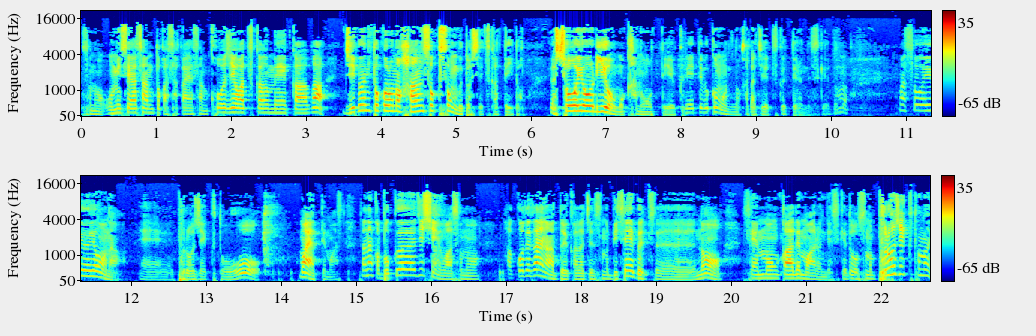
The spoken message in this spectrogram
そのお店屋さんとか酒屋さん麹を扱うメーカーが自分ところの反則ソングとして使っていいと。商用利用も可能っていうクリエイティブコモンズの形で作ってるんですけれども、まあ、そういうような、えー、プロジェクトを、まあ、やってます。なんか僕自身はその発酵デザイナーという形でその微生物の専門家でもあるんですけどそのプロジェクトの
